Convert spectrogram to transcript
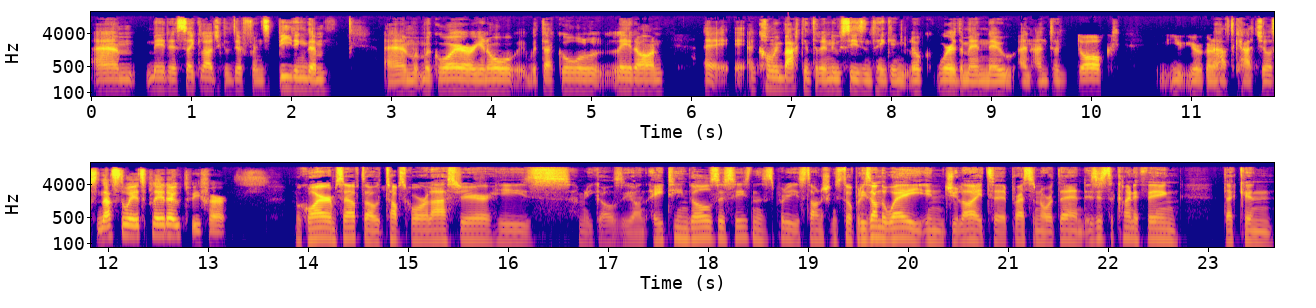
um, made a psychological difference, beating them. Um, Maguire, you know, with that goal late on, uh, and coming back into the new season thinking, look, we're the men now, and and Dundalk, you, are going to have to catch us, and that's the way it's played out. To be fair. Maguire himself, though, top scorer last year. He's how many goals is he on? 18 goals this season. It's pretty astonishing stuff. But he's on the way in July to Preston North End. Is this the kind of thing that can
